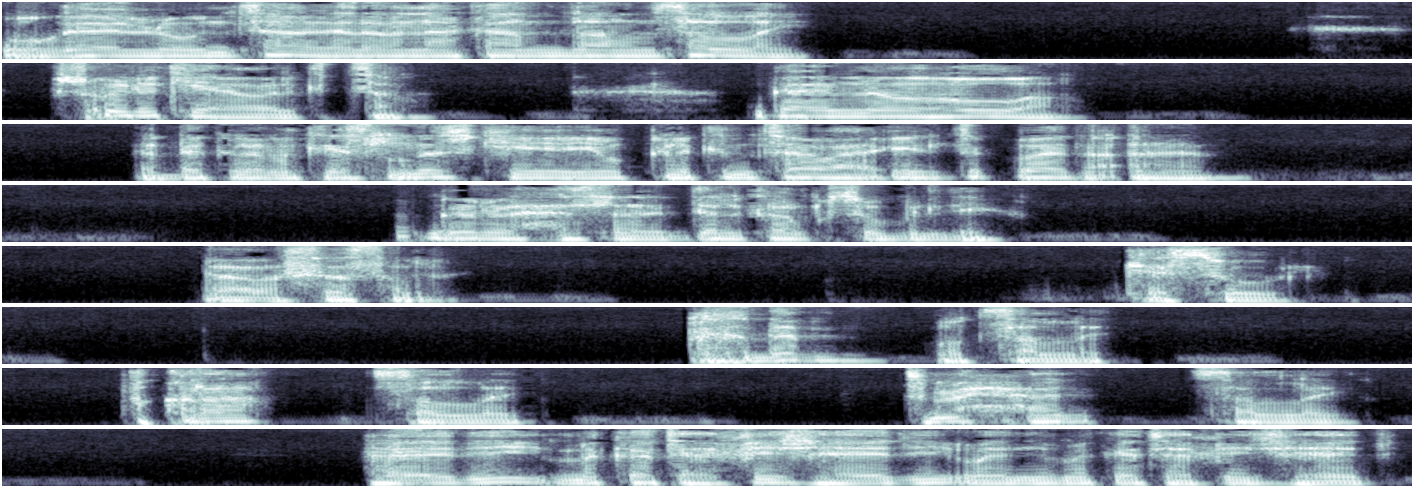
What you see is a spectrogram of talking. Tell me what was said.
وقال له انت قال له أنا كنبدا نصلي. شكون اللي كيعاونك انت قال له هو. هذاك اللي ما كيصليش كيوكلك أنت وعائلتك وهذا. أنا قال له الحسن ديالك مكتوب ليه يلا سي صلي كسول. تخدم وتصلي. تقرأ تصلي. تمحن تصلي. هادي ما كتعفيش هادي وهادي ما كتعفيش هادي.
